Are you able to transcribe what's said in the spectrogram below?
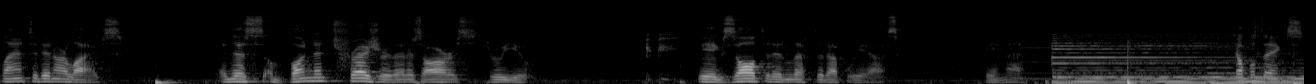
planted in our lives and this abundant treasure that is ours through you. Be exalted and lifted up, we ask. Amen couple things.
